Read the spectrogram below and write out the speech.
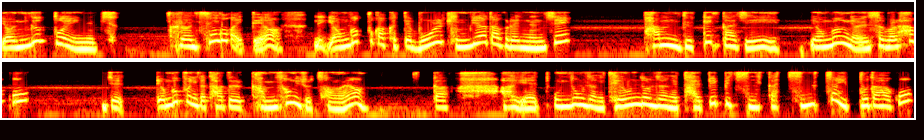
연극부에 있는 치- 그런 친구가 있대요. 근데 연극부가 그때 뭘 준비하다 그랬는지 밤 늦게까지 연극 연습을 하고 이제 연극부니까 다들 감성이 좋잖아요. 그러니까 아 얘 운동장에 대운동장에 달빛 비치니까 진짜 이쁘다 하고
